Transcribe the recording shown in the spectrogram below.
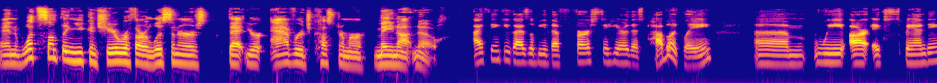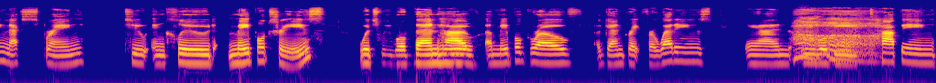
and what's something you can share with our listeners that your average customer may not know? I think you guys will be the first to hear this publicly. Um, we are expanding next spring to include maple trees, which we will then have Ooh. a maple grove, again, great for weddings and we will be tapping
